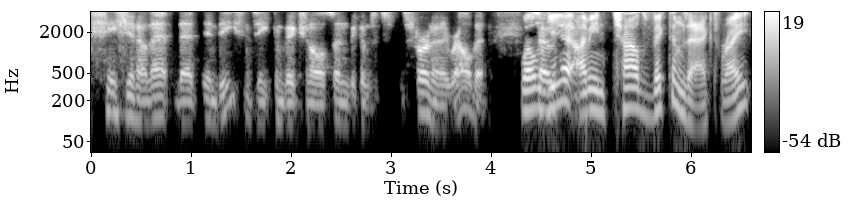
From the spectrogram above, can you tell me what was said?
you know, that that indecency conviction all of a sudden becomes extraordinarily relevant. Well, so, yeah, I mean, Child's Victims Act, right?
